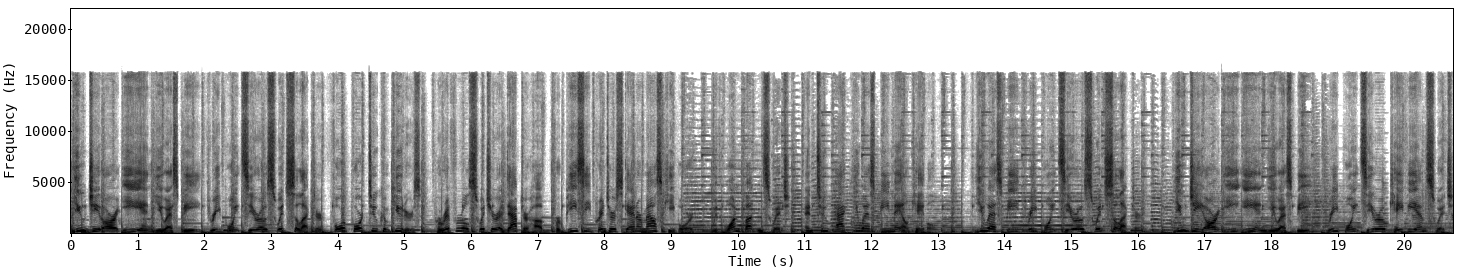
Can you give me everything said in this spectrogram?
UGREEN USB 3.0 switch selector, 4-port 2 computers, peripheral switcher adapter hub for PC printer scanner mouse keyboard with one button switch and 2-pack USB mail cable. USB 3.0 switch selector. UGREEN USB 3.0 KVM switch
